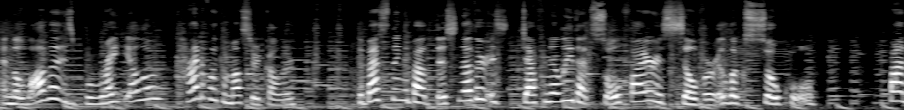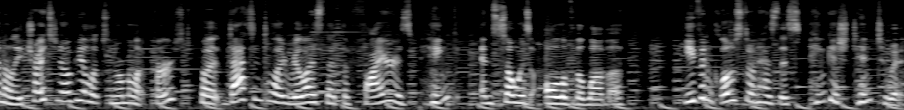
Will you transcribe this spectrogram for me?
and the lava is bright yellow, kind of like a mustard color. The best thing about this nether is definitely that Soulfire is silver, it looks so cool. Finally, Tritanopia looks normal at first, but that's until I realized that the fire is pink, and so is all of the lava. Even Glowstone has this pinkish tint to it.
